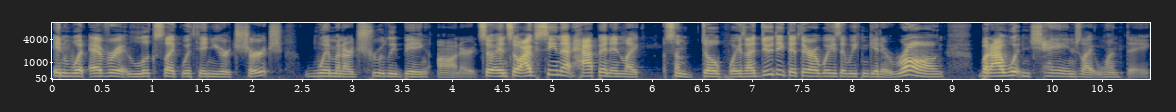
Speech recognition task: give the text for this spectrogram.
in whatever it looks like within your church women are truly being honored so and so i've seen that happen in like some dope ways i do think that there are ways that we can get it wrong but i wouldn't change like one thing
